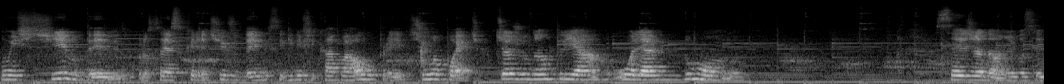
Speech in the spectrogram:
um estilo deles, o processo criativo deles significava algo para eles, tinha uma poética. Te ajuda a ampliar o olhar do mundo. Seja de onde você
